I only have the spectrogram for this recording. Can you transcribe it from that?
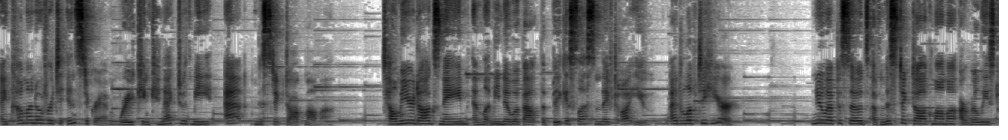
And come on over to Instagram where you can connect with me at Mystic Dog Mama. Tell me your dog's name and let me know about the biggest lesson they've taught you. I'd love to hear. New episodes of Mystic Dog Mama are released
